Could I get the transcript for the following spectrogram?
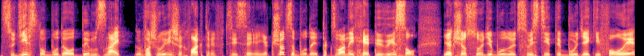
Суддівство буде одним з найважливіших факторів в цій серії. Якщо це буде так званий happy whistle, якщо судді будуть свистіти будь-які фоли,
